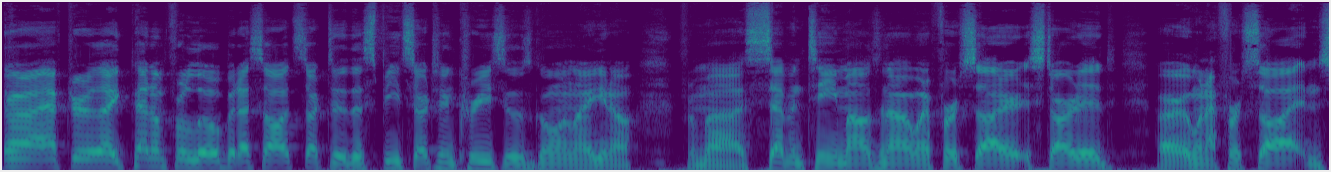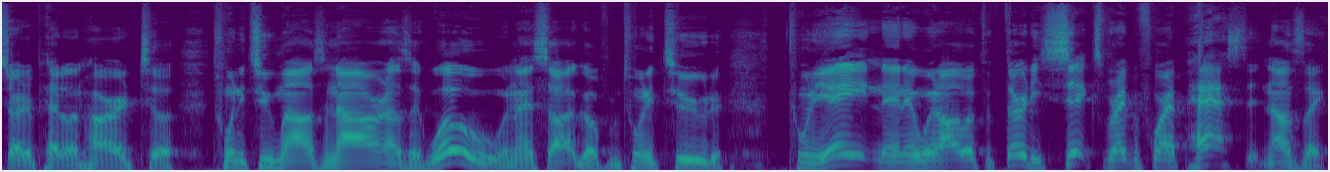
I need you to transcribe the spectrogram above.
uh, after like pedaling for a little bit, I saw it start to the speed start to increase. It was going like you know from uh, 17 miles an hour when I first saw it started, or when I first saw it and started pedaling hard to 22 miles an hour, and I was like whoa! And I saw it go from 22 to 28, and then it went all the way up to 36 right before I passed it, and I was like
